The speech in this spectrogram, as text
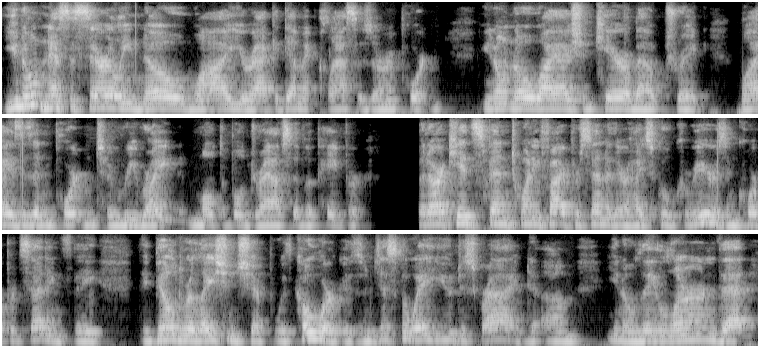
you don't necessarily know why your academic classes are important. You don't know why I should care about trig. Why is it important to rewrite multiple drafts of a paper? But our kids spend 25% of their high school careers in corporate settings. They they build relationship with coworkers, and just the way you described, um, you know, they learn that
